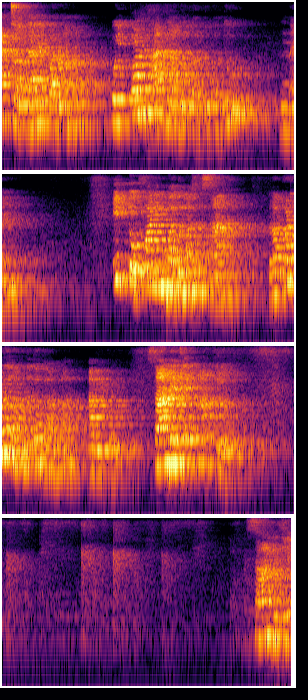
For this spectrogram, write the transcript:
આ ચંદાને પરણવામાં કોઈ પણ હાથ લાંબો કરતું હતું નહીં. એક તોફાની મદમસ્ત સાંજ રખડતો રખડતો ગામમાં આવી પડ્યો સાંજ એટલે આખલો સાંડ એટલે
